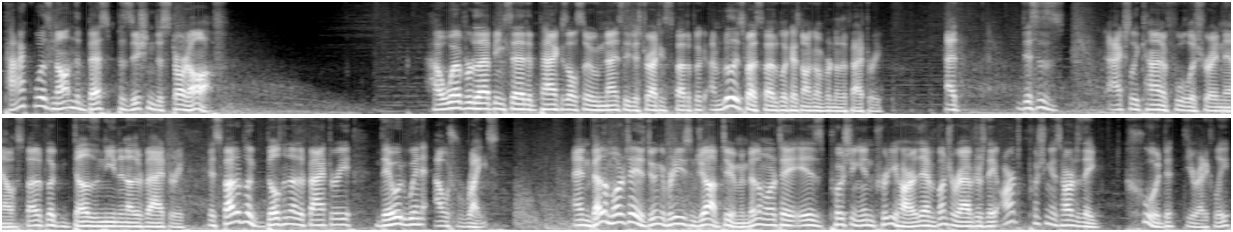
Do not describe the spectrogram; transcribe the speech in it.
PAK was not in the best position to start off. However, that being said, PAK is also nicely distracting Svatopluk. I'm really surprised Svatopluk has not gone for another factory. At, this is actually kind of foolish right now. Svatopluk does need another factory. If Svatopluk built another factory, they would win outright. And Bella Muerte is doing a pretty decent job too. I mean, Bella Muerte is pushing in pretty hard. They have a bunch of Ravagers. They aren't pushing as hard as they could, theoretically.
